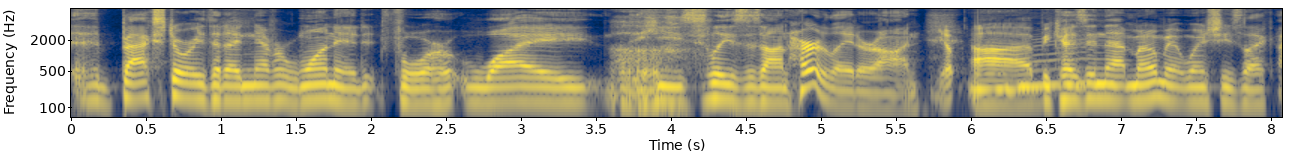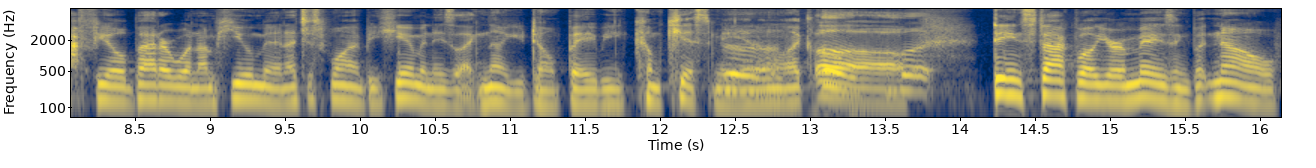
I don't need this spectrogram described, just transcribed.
backstory that I never wanted for why he sleazes on her later on. Yep. Uh, because in that moment when she's like, "I feel better when I'm human. I just want to be human," he's like, "No, you don't, baby. Come kiss me." And I'm like, "Oh." but- Dean Stockwell, you're amazing, but no.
